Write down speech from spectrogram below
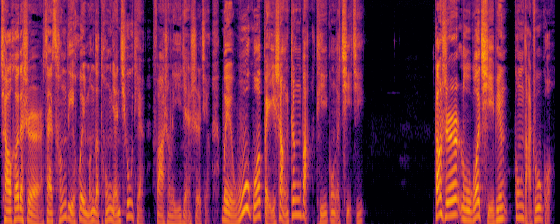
巧合的是，在曾地会盟的同年秋天，发生了一件事情，为吴国北上争霸提供了契机。当时，鲁国起兵攻打朱国，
